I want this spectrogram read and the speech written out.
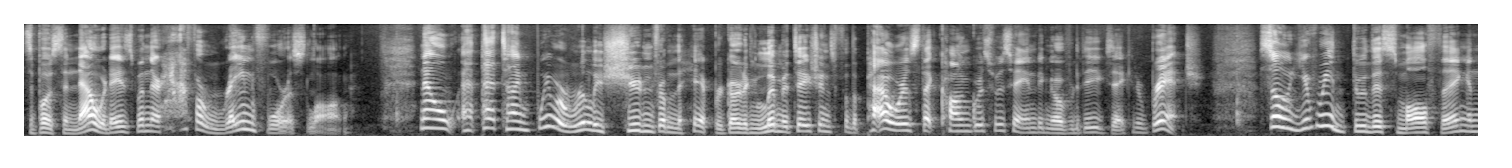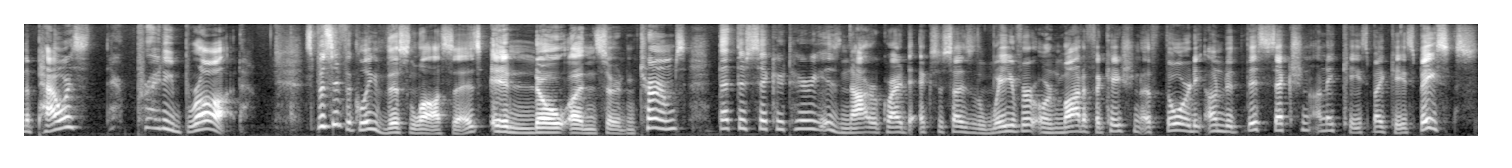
as opposed to nowadays when they're half a rainforest long. Now, at that time, we were really shooting from the hip regarding limitations for the powers that Congress was handing over to the executive branch. So you read through this small thing and the powers, they're pretty broad. Specifically, this law says, in no uncertain terms, that the Secretary is not required to exercise the waiver or modification authority under this section on a case-by-case -case basis.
